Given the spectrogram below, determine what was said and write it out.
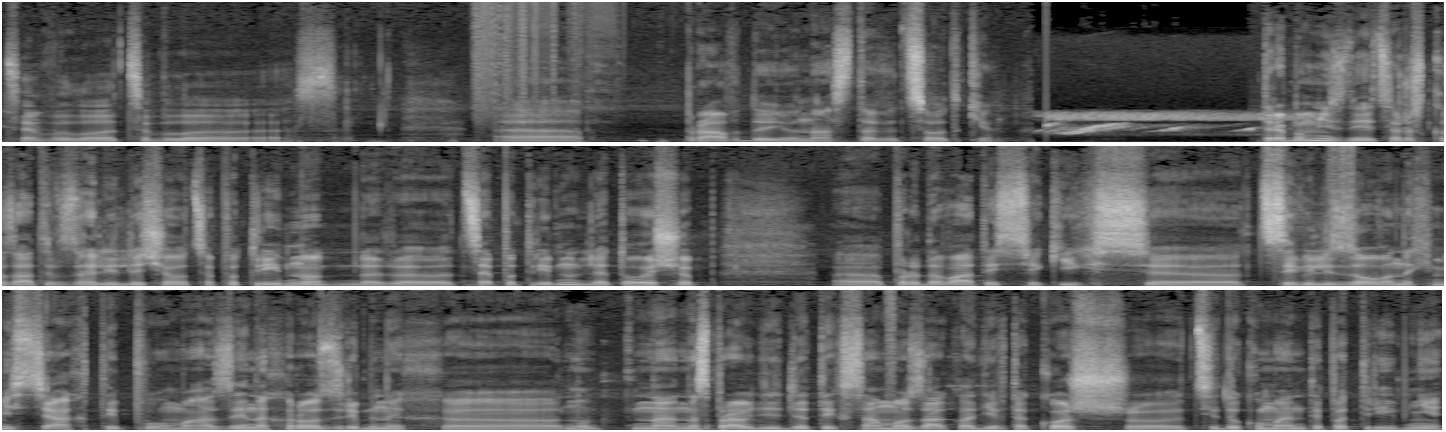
Це було це було е, правдою на 100%. Треба, мені здається, розказати взагалі, для чого це потрібно. Е, це потрібно для того, щоб Е, продаватись в якихось е, цивілізованих місцях, типу в магазинах розрібних. Е, ну, на, Насправді для тих самозакладів також ці документи потрібні,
